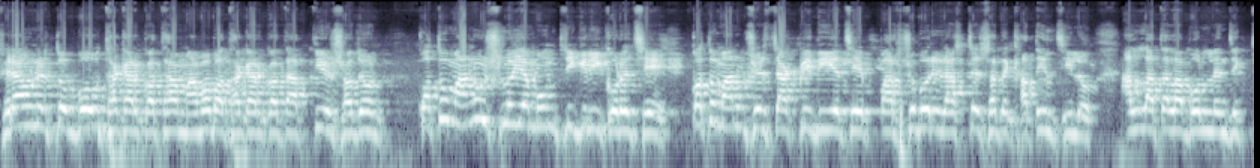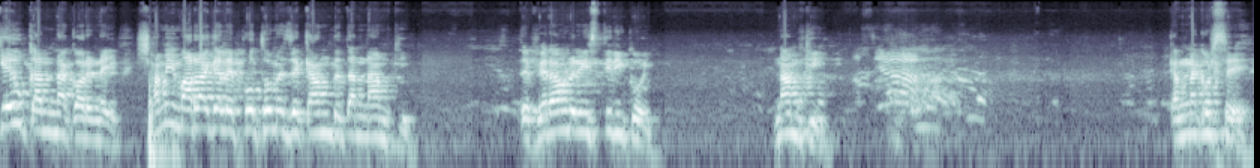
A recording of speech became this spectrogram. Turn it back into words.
ফেরাউনের তো বউ থাকার কথা মা বাবা থাকার কথা, আত্মীয় স্বজন, কত মানুষ লইয়া মন্ত্রীগিরি করেছে, কত মানুষের চাকরি দিয়েছে, পার্শ্ববর্তী রাষ্ট্রের সাথে খাতিল ছিল। আল্লাহ তালা বললেন যে কেউ কান্না করে নাই। স্বামী মারা গেলে প্রথমে যে কান্দে তার নাম কি? তে ফেরাউনের স্ত্রী কই? নাম কি? কান্না করছে?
